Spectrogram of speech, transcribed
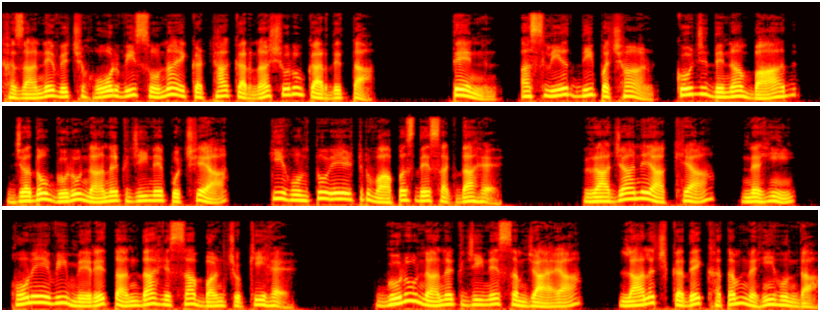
ਖਜ਼ਾਨੇ ਵਿੱਚ ਹੋਰ ਵੀ ਸੋਨਾ ਇਕੱਠਾ ਕਰਨਾ ਸ਼ੁਰੂ ਕਰ ਦਿੱਤਾ। 3 ਅਸਲੀਅਤ ਦੀ ਪਛਾਣ। ਕੁਝ ਦਿਨਾਂ ਬਾਅਦ ਜਦੋਂ ਗੁਰੂ ਨਾਨਕ ਜੀ ਨੇ ਪੁੱਛਿਆ ਕਿ ਹੁਣ ਤੋਂ ਇਹ ਇੱਟ ਵਾਪਸ ਦੇ ਸਕਦਾ ਹੈ, ਰਾਜਾ ਨੇ ਆਖਿਆ, ਨਹੀਂ, ਹੁਣ ਇਹ ਵੀ ਮੇਰੇ ਧਨ ਦਾ ਹਿੱਸਾ ਬਣ ਚੁੱਕੀ ਹੈ। ਗੁਰੂ ਨਾਨਕ ਜੀ ਨੇ ਸਮਝਾਇਆ, ਲਾਲਚ ਕਦੇ ਖਤਮ ਨਹੀਂ ਹੁੰਦਾ।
